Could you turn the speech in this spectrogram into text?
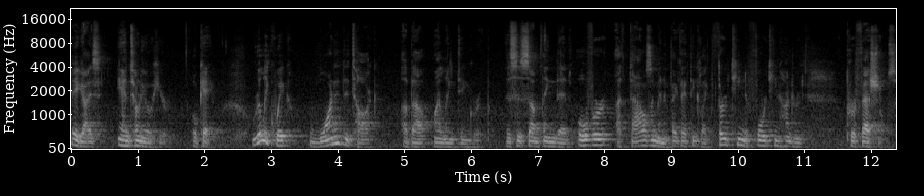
Hey guys, Antonio here. Okay, really quick, wanted to talk about my LinkedIn group. This is something that over a thousand, and in fact, I think like 13 to 1400 professionals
